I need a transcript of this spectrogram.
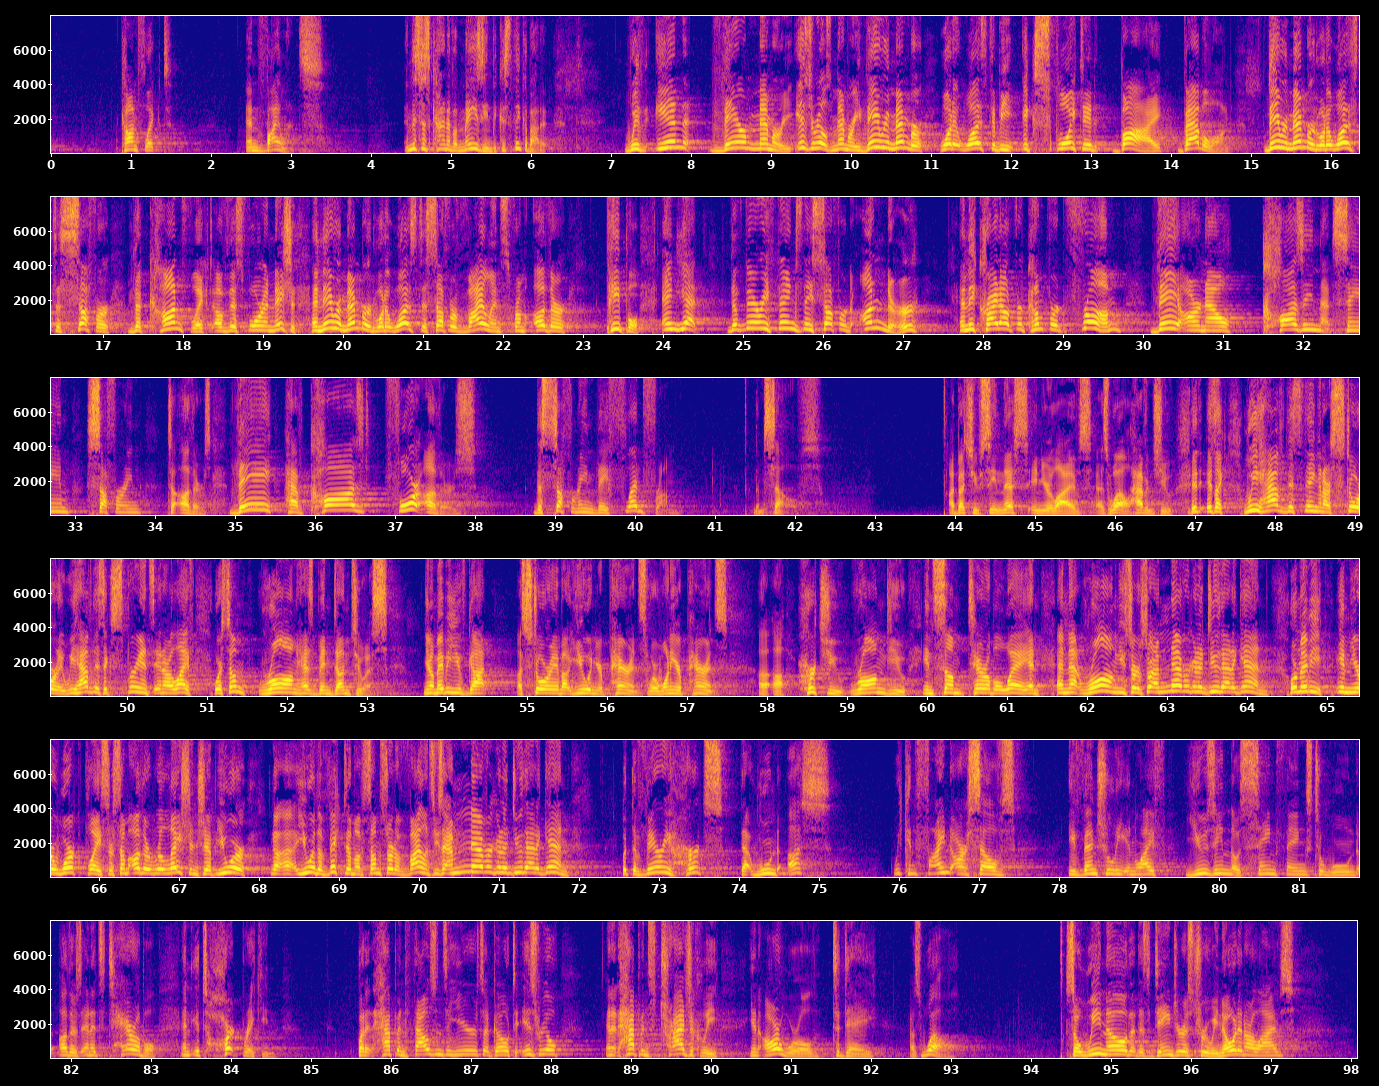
conflict, and violence. And this is kind of amazing because think about it. Within their memory, Israel's memory, they remember what it was to be exploited by Babylon. They remembered what it was to suffer the conflict of this foreign nation. And they remembered what it was to suffer violence from other people. And yet, the very things they suffered under and they cried out for comfort from, they are now causing that same suffering to others. They have caused for others the suffering they fled from themselves. I bet you've seen this in your lives as well, haven't you? It, it's like we have this thing in our story, we have this experience in our life where some wrong has been done to us. You know, maybe you've got a story about you and your parents where one of your parents uh, uh, hurt you, wronged you in some terrible way. And, and that wrong, you sort of say, I'm never going to do that again. Or maybe in your workplace or some other relationship, you were, uh, uh, you were the victim of some sort of violence. You say, I'm never going to do that again. But the very hurts that wound us, we can find ourselves eventually in life using those same things to wound others. And it's terrible and it's heartbreaking. But it happened thousands of years ago to Israel, and it happens tragically in our world today as well. So we know that this danger is true. We know it in our lives.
